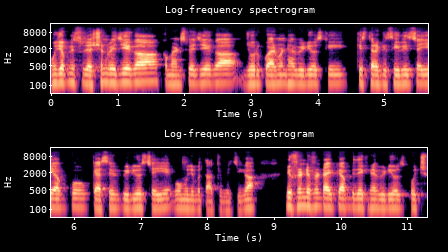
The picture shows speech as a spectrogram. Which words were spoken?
मुझे अपनी सुजेशन भेजिएगा कमेंट्स भेजिएगा। जो रिक्वायरमेंट है वीडियोस की, किस तरह की सीरीज़ चाहिए आपको, कैसे वीडियोस चाहिए, वो मुझे बता के भेजिएगा। डिफरेंट डिफरेंट टाइप के आप भी देख रहे हैं वीडियोस कुछ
